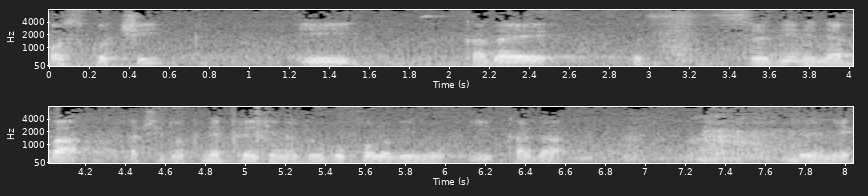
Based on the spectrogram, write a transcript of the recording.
oskoči i kada je u sredini neba, znači dok ne pređe na drugu polovinu i kada krene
